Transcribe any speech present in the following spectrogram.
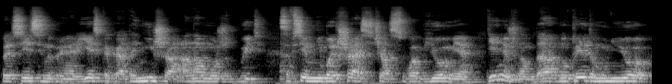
То есть если, например, есть какая-то ниша, она может быть совсем небольшая сейчас в объеме денежном, да, но при этом у нее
